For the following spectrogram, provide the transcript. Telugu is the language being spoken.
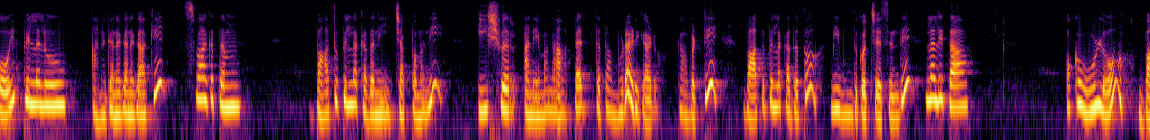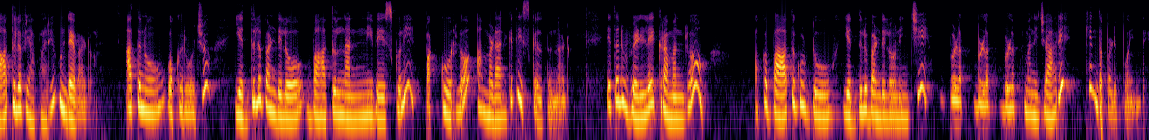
ఓయ్ పిల్లలు. అనగనగనగాకి స్వాగతం. బాతుపిల్ల కథని చెప్పమని ఈశ్వర్ అనే మన పెద్ద తమ్ముడు అడిగాడు. కాబట్టి బాతుపిల్ల కథతో మీ ముందుకొచ్చేసింది లలిత. ఒక ఊళ్ళో బాతుల వ్యాపారి ఉండేవాడు. అతను ఒకరోజు ఎద్దుల బండిలో బాతులనన్నీ వేసుకుని పక్కూర్లో అమ్మడానికి తీసుకెళ్తున్నాడు. ఇతను వెళ్ళే క్రమంలో ఒక పాతగుడ్డు ఎద్దుల బండిలో నుంచి బుళక్ బుళక్ బుళక్ మని జారి కింద పడిపోయింది.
